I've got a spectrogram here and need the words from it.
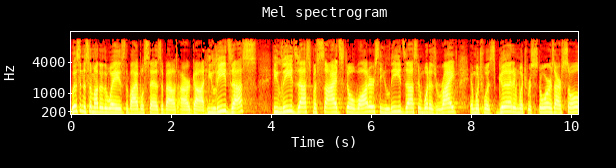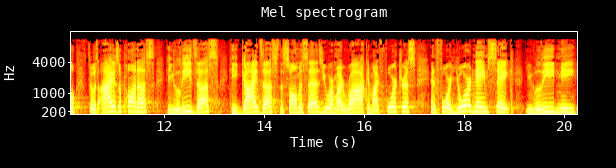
Listen to some other the ways the Bible says about our God. He leads us. He leads us beside still waters. He leads us in what is right and which was good and which restores our soul. So his eye is upon us. He leads us. He guides us. The psalmist says, you are my rock and my fortress. And for your name's sake, you lead me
